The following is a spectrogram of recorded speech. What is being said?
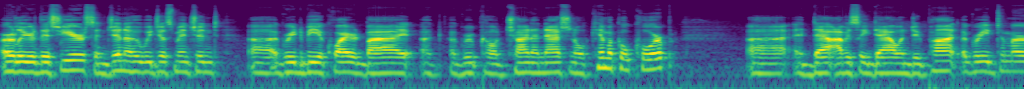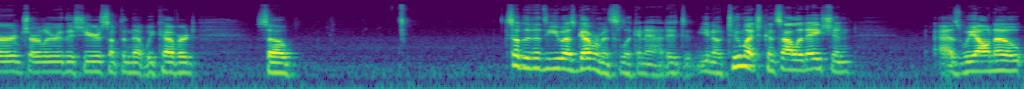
earlier this year, Syngenta, who we just mentioned, uh, agreed to be acquired by a, a group called China National Chemical Corp. Uh, and Dow, obviously Dow and DuPont agreed to merge earlier this year, something that we covered. So something that the U.S. government's looking at. It, you know, too much consolidation, as we all know,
